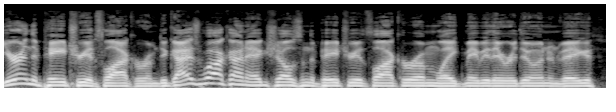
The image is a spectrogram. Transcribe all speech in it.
You're in the Patriots locker room. Do guys walk on eggshells in the Patriots locker room like maybe they were doing in Vegas?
